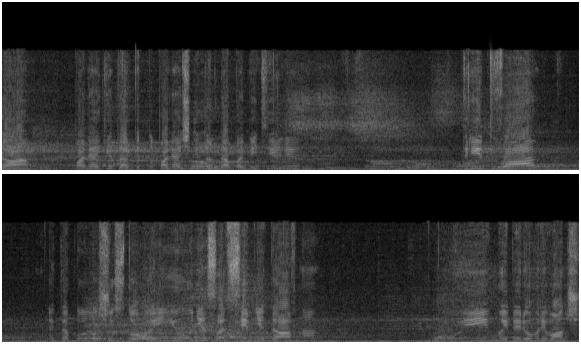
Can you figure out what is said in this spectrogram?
Да, поляки, так- полячки тогда победили. 3-2. Это было 6 июня, совсем недавно. Ну и мы берем реванш.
